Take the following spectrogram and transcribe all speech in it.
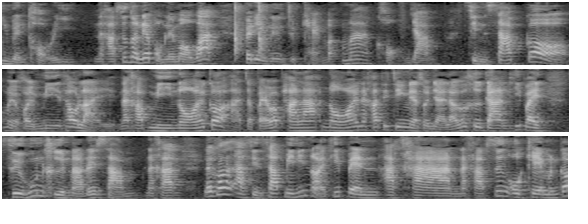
Inventory นะครับ ซึ่งตัวนี้ผมเลยมองว่าเป็นอีกหนึ่งจุดแข็งมาก ๆ ของยาม สินทรัพย์ก็ไม่ค่อยมีเท่าไหร่นะครับ มีน้อยก็อาจจะแปลว่าภาระน้อยนะครับ จริงๆเนี่ยส่วนใหญ่แล้วก็คือการที่ไปซื้อหุ้นคืนมาด้วยซ้ำนะครับ แล้วก็อาจสินทรัพย์มีนิดหน่อยที่เป็นอาคารนะครับ ซึ่งโอเคมันก็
